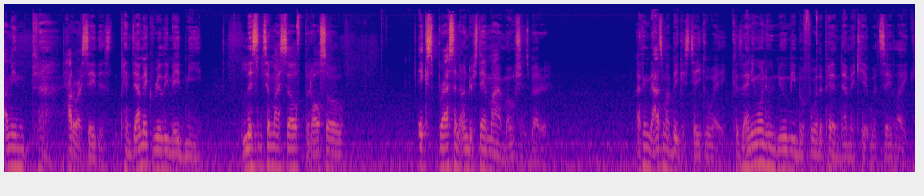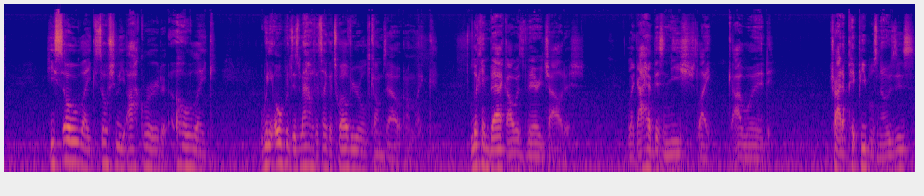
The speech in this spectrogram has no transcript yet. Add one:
I mean, how do I say this? The pandemic really made me listen to myself, but also express and understand my emotions better. I think that's my biggest takeaway. Because anyone who knew me before the pandemic hit would say like, he's so like socially awkward, or oh like, when he opens his mouth, it's like a twelve year old comes out, and I'm like, looking back, I was very childish. Like I had this niche, like I would try to pick people's noses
